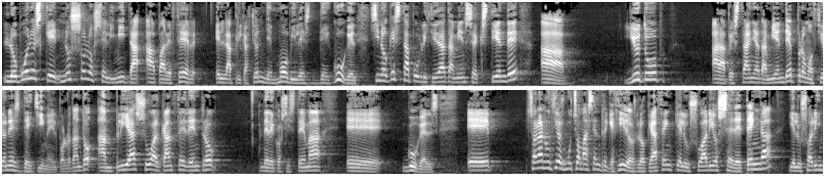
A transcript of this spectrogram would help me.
lo bueno es que no solo se limita a aparecer en la aplicación de móviles de Google, sino que esta publicidad también se extiende a YouTube, a la pestaña también de promociones de Gmail. Por lo tanto, amplía su alcance dentro del ecosistema eh, Google. Eh, son anuncios mucho más enriquecidos, lo que hacen que el usuario se detenga y el usuario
